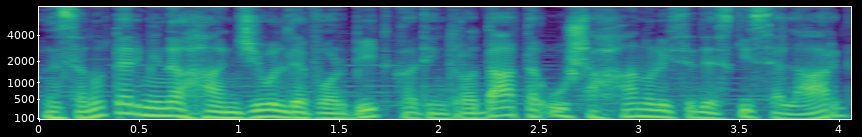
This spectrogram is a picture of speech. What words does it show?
Însă nu termină hangiul de vorbit că dintr-o dată ușa hanului se deschise larg,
